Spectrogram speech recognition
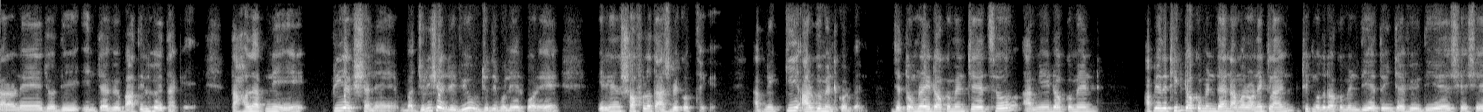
কারণে যদি ইন্টারভিউ বাতিল হয়ে থাকে, তাহলে আপনি প্রি অ্যাকশনে বা জুডিশিয়াল রিভিউ যদি বলি এরপরে, এখানে সফলতা আসবে থেকে আপনি কি আর্গুমেন্ট করবেন? যে তোমরা এই ডকুমেন্ট চেয়েছো, আমি এই ডকুমেন্ট আপনি যদি ঠিক ডকুমেন্ট দেন, আমার অনেক ক্লায়েন্ট ঠিক মতো ডকুমেন্ট দিয়ে, তো ইন্টারভিউ দিয়ে, শেষে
